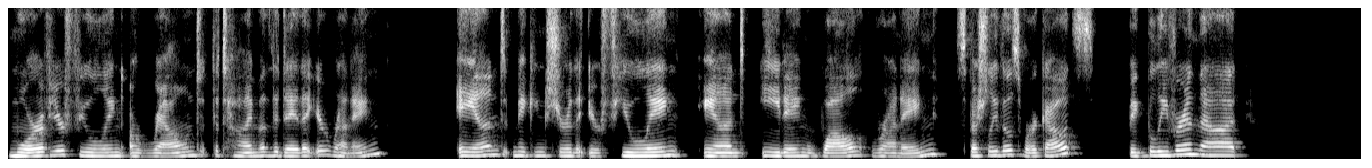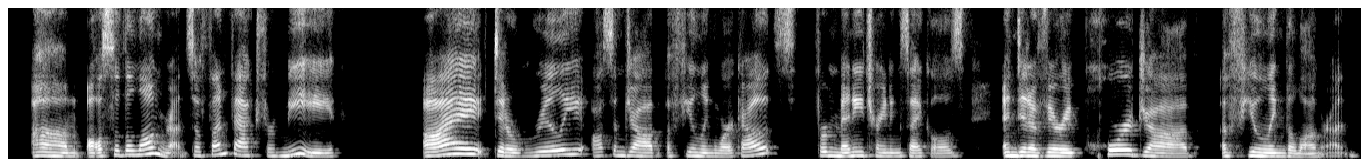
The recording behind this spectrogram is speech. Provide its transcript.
more of your fueling around the time of the day that you're running and making sure that you're fueling and eating while running, especially those workouts. Big believer in that. Um, also the long run. So, fun fact for me, I did a really awesome job of fueling workouts for many training cycles and did a very poor job of fueling the long run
